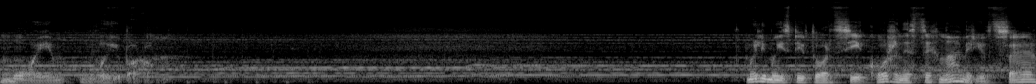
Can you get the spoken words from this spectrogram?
моїм вибором. Милі мої співтворці, кожен із цих намірів це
